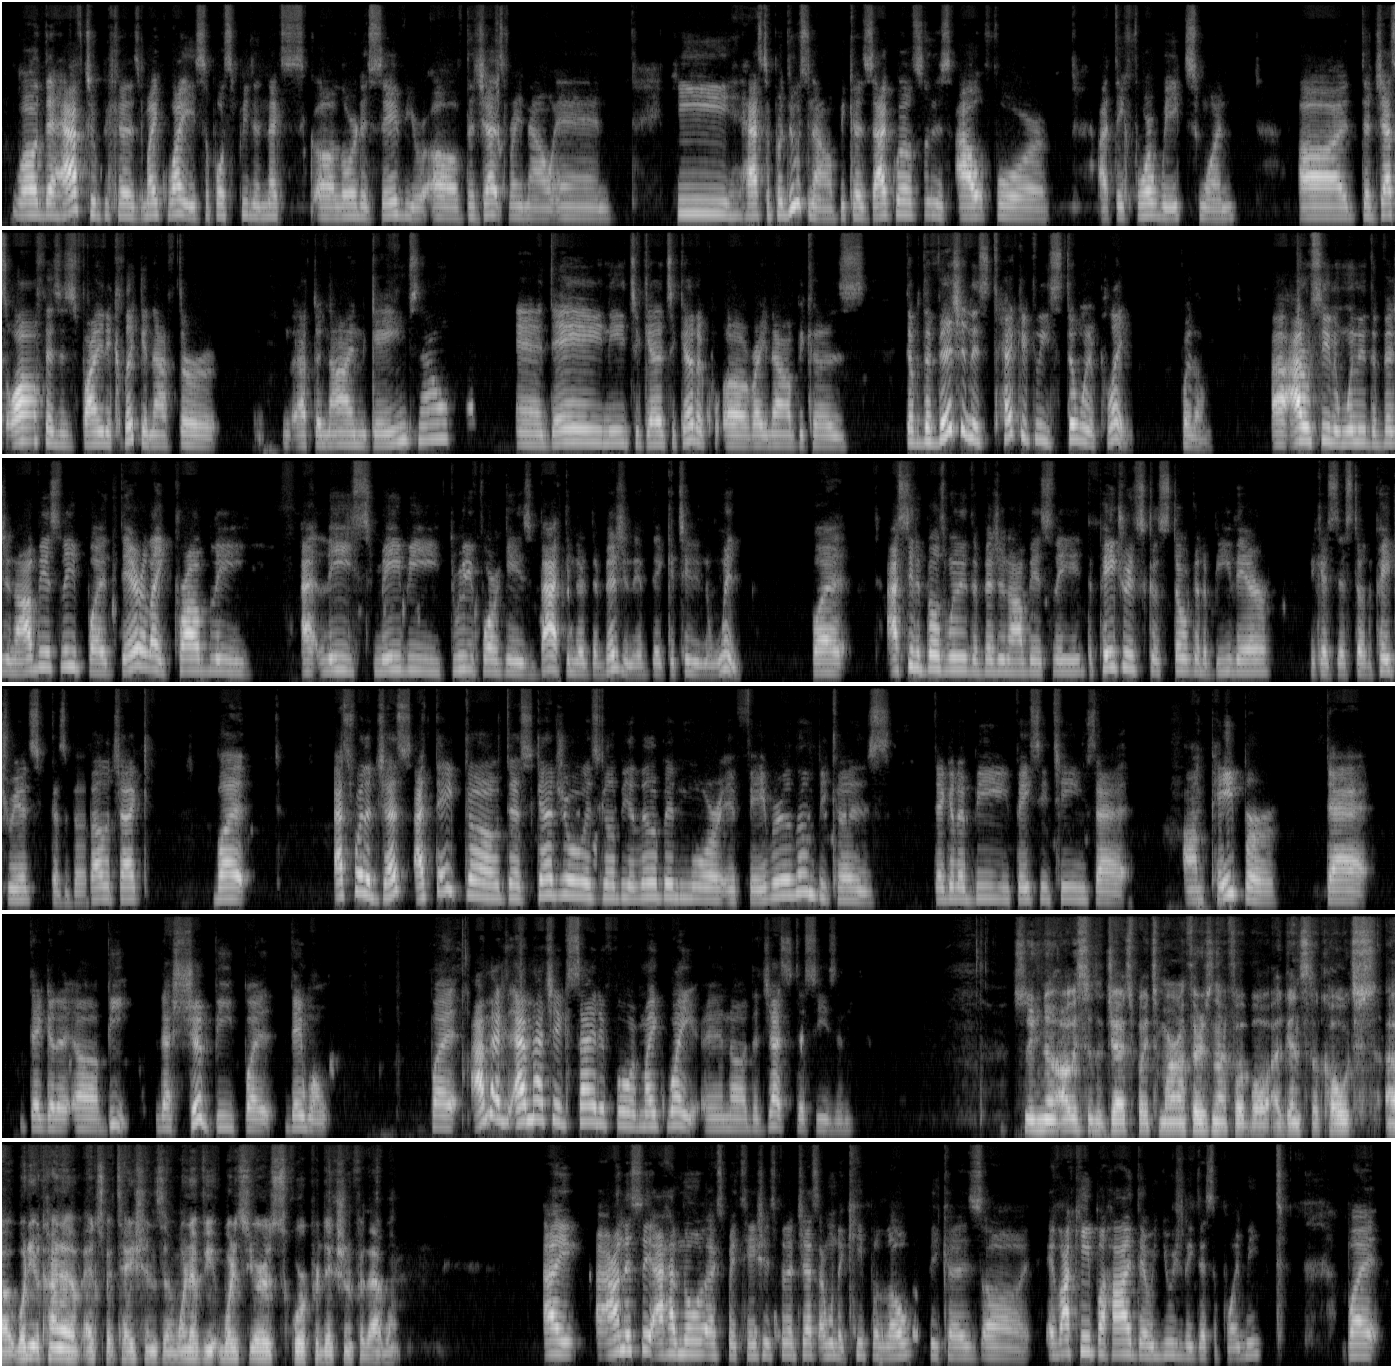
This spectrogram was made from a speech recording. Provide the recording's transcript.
Well, they have to because Mike White is supposed to be the next uh, Lord and Savior of the Jets right now, and he has to produce now because Zach Wilson is out for I think four weeks. One, uh, the Jets' offense is finally clicking after after nine games now, and they need to get it together uh, right now because the division is technically still in play for them. Uh, I don't see them winning the division, obviously, but they're like probably at least maybe three to four games back in their division if they continue to win. But I see the Bills winning the division. Obviously, the Patriots are still going to be there because they're still the Patriots because of Bill Belichick. But as for the Jets, I think uh, their schedule is going to be a little bit more in favor of them because they're going to be facing teams that, on paper, that they're going to uh, beat, that should beat, but they won't. But I'm I'm actually excited for Mike White and uh, the Jets this season. So you know, obviously the Jets play tomorrow on Thursday Night Football against the Colts. Uh, what are your kind of expectations, and what have you? What is your score prediction for that one? I honestly I have no expectations for the Jets. I want to keep it low because uh, if I keep it high, they will usually disappoint me. but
